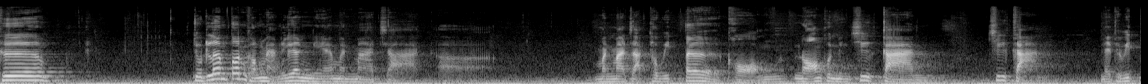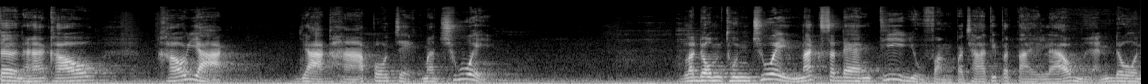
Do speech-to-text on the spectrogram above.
คือจุดเริ่มต้นของหนังเรื่องนี้มันมาจากมันมาจากทวิตเตอร์ของน้องคนหนึ่งชื่อการชื่อการในทวิตเตอร์นะฮะเขาเขาอยากอยากหา project มาช่วย ระดมทุนช่วยนักแสดงที่อยู่ฝั่งประชาธิปไตยแล้วเหมือนโดน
